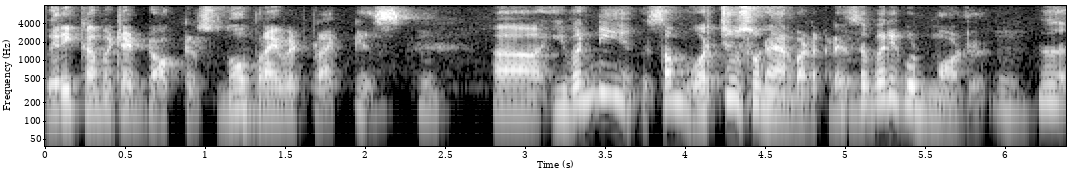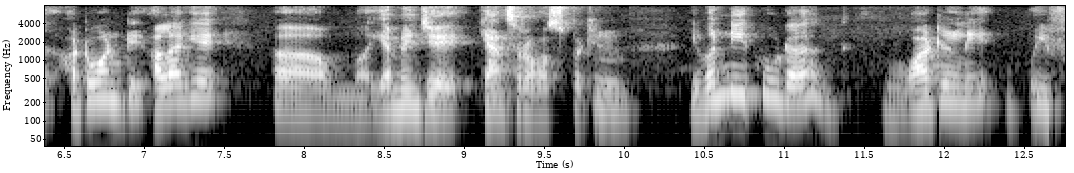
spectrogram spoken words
very committed doctors no private practice. ఇవన్నీ సమ్ వర్చ్యూస్ ఉన్నాయన్నమాట అక్కడ. It's a very good model అటువంటి అలాగే ఎంఎన్జే క్యాన్సర్ హాస్పిటల్ ఇవన్నీ కూడా వాటిని ఇఫ్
